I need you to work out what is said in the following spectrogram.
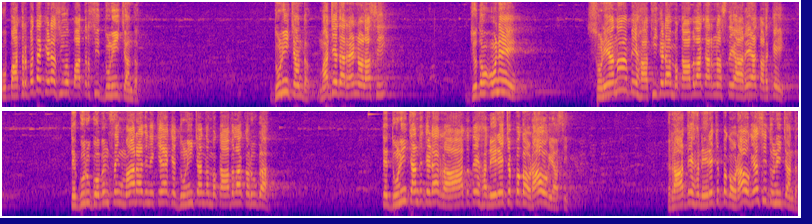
ਉਹ ਪਾਤਰ ਪਤਾ ਕਿਹੜਾ ਸੀ? ਉਹ ਪਾਤਰ ਸੀ ਦੁਨੀ ਚੰਦ ਦੁਨੀ ਚੰਦ ਮਾਝੇ ਦਾ ਰਹਿਣ ਵਾਲਾ ਸੀ। ਜਦੋਂ ਉਹਨੇ ਸੁਣਿਆ ਨਾ ਵੀ ਹਾਥੀ ਜਿਹੜਾ ਮੁਕਾਬਲਾ ਕਰਨ ਵਾਸਤੇ ਆ ਰਿਹਾ ਤੜਕੇ, ਤੇ ਗੁਰੂ ਗੋਬਿੰਦ ਸਿੰਘ ਮਹਾਰਾਜ ਨੇ ਕਿਹਾ ਕਿ ਦੁਨੀ ਚੰਦ ਮੁਕਾਬਲਾ ਕਰੂਗਾ। ਤੇ ਦੁਨੀ ਚੰਦ ਜਿਹੜਾ ਰਾਤ ਦੇ ਹਨੇਰੇ 'ਚ ਭਗੌੜਾ ਹੋ ਗਿਆ ਸੀ। ਰਾਤ ਦੇ ਹਨੇਰੇ 'ਚ ਭਗੌੜਾ ਹੋ ਗਿਆ ਸੀ ਦੁਨੀ ਚੰਦ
